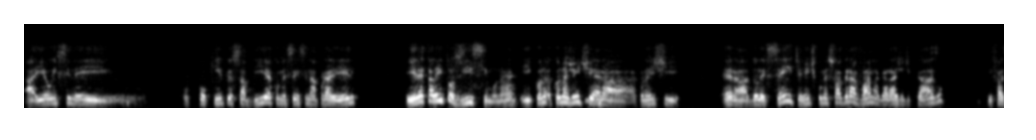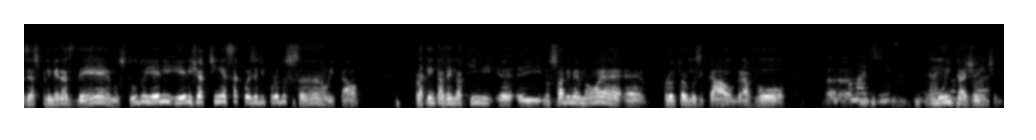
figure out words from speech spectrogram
aí eu ensinei o pouquinho que eu sabia, comecei a ensinar para ele. E ele é talentosíssimo, né? E quando, quando a gente era quando a gente era adolescente, a gente começou a gravar na garagem de casa e fazer as primeiras demos, tudo, e ele, e ele já tinha essa coisa de produção e tal. Para quem está vendo aqui é, e não sabe, meu irmão é, é produtor musical, gravou uh, muita produtor. gente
